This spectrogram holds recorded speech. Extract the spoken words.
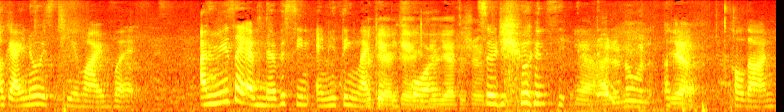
okay i know it's tmi but i mean it's like i've never seen anything like Okay, it okay, before okay, you have to show so do you want to see it? Yeah, I don't know what. okay Yeah. hold on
